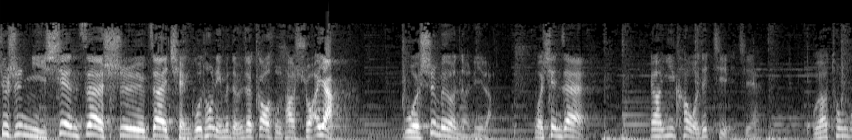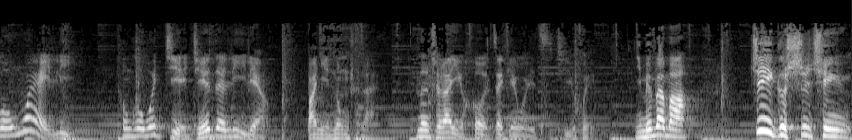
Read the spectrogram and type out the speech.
就是你现在是在浅沟通里面等于在告诉他说，哎呀，我是没有能力了，我现在要依靠我的姐姐，我要通过外力。通过我姐姐的力量把你弄出来，弄出来以后再给我一次机会，你明白吗？这个事情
